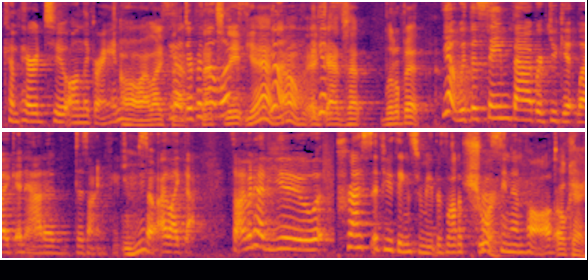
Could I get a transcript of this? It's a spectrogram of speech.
compared to on the grain? Oh, I like See that. how different That's that looks? neat. Yeah, no, it gets- adds that little bit. Yeah, with the same fabric, you get like an added design feature. Mm-hmm. So I like that. So I'm gonna have you press a few things for me. There's a lot of Sure. pressing involved. Okay.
